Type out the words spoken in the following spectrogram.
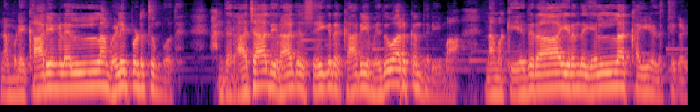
நம்முடைய காரியங்களெல்லாம் வெளிப்படுத்தும் போது அந்த ராஜாதி ராஜா செய்கிற காரியம் எதுவாக இருக்கும் தெரியுமா? நமக்கு எதிராக இருந்த எல்லா கையெழுத்துகள்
